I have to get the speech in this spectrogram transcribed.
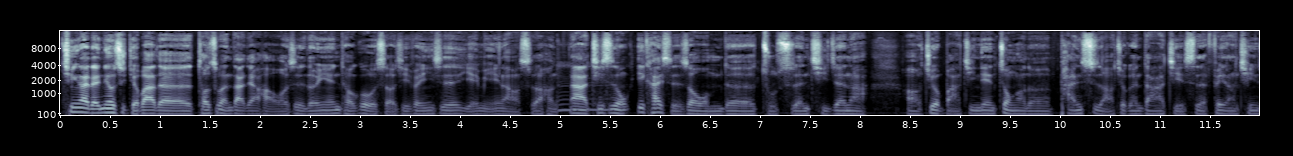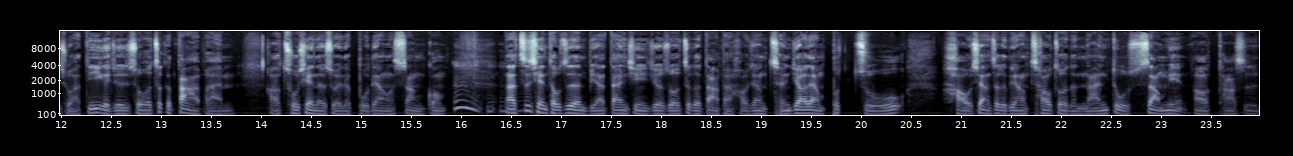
亲爱的 News 九八的投资们，大家好，我是轮研投顾首席分析师严一民老师。好、嗯，那其实。从一开始的时候，我们的主持人奇珍啊，哦，就把今天重要的盘势啊，就跟大家解释的非常清楚啊。第一个就是说，这个大盘啊出现了所谓的补量的上攻。嗯，那之前投资人比较担心，就是说这个大盘好像成交量不足。好像这个地方操作的难度上面哦，它是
